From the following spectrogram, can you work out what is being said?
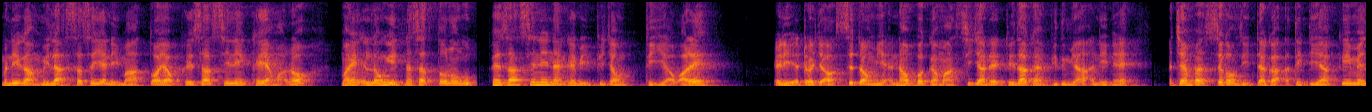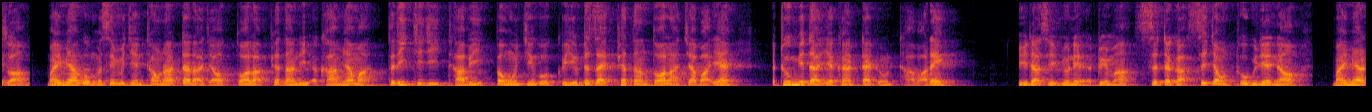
မနေ့ကမေလ17ရက်နေ့မှာတွားရောက်ဖေးစားဆင်းလင်းခဲ့ရမှာတော့မိုင်းအလုံးရေ23လုံးကိုဖယ်စားဆင်းလင်းနိုင်ခဲ့ပြီဖြစ်ကြောင်းသိရပါတယ်။အဲ့ဒီအတွက်ကြောင့်စစ်တောင်မြေအနောက်ဘက်ကမှစီးကြတဲ့ဒေသခံပြည်သူများအနေနဲ့ အကြမ်းဖက်စစ်ကောင်စီတပ်ကအတိတ်တရားကင်းမဲ့စွာမိုင်းများကိုမစင်မကျင်ထောင်ထားတတ်တာကြောင့်သွာလာဖျက်တမ်းသည့်အခါများမှာတတိကြီးကြီးထားပြီးပတ်ဝန်းကျင်ကိုဂယုတစိုက်ဖျက်တမ်းသွာလာကြပါရန်အထူးမြတ်တာရက်ခံတိုက်တွန်းထားပါတယ်။ရေဒါစီမြို့နယ်အတွင်းမှာစစ်တပ်ကစစ်ကြောင်းထိုးပြီးတဲ့နောက်မိုင်းများ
